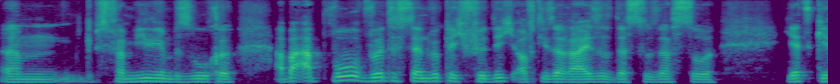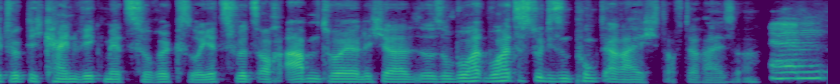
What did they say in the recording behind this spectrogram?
ähm, gibt's Familienbesuche. Aber ab wo wird es denn wirklich für dich auf dieser Reise, dass du sagst so, jetzt geht wirklich kein Weg mehr zurück, so jetzt wird's auch abenteuerlicher. So, so wo, wo hattest du diesen Punkt erreicht auf der Reise? Ähm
